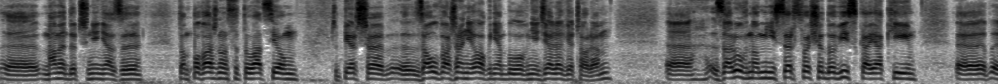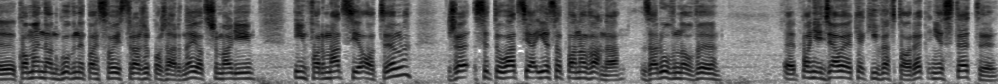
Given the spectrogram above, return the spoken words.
e, mamy do czynienia z tą poważną sytuacją, czy pierwsze e, zauważenie ognia było w niedzielę wieczorem. E, zarówno Ministerstwo Środowiska, jak i Komendant Główny Państwowej Straży Pożarnej otrzymali informację o tym, że sytuacja jest opanowana zarówno w poniedziałek, jak i we wtorek. Niestety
